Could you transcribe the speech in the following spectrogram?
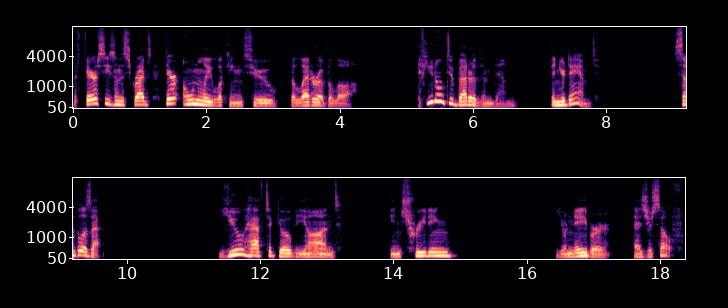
the Pharisees and the scribes, they're only looking to the letter of the law. If you don't do better than them, then you're damned. Simple as that. You have to go beyond in treating your neighbor as yourself.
